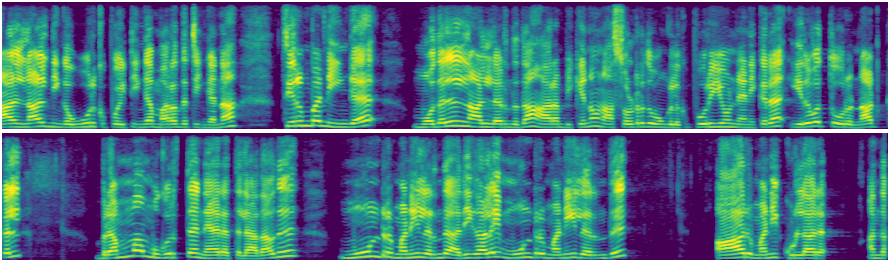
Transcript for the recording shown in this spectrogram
நாலு நாள் நீங்கள் ஊருக்கு போயிட்டீங்க மறந்துட்டீங்கன்னா திரும்ப நீங்கள் முதல் நாள்லேருந்து தான் ஆரம்பிக்கணும். நான் சொல்கிறது உங்களுக்கு புரியும்னு நினைக்கிறேன். இருபத்தோரு நாட்கள் பிரம்ம முகூர்த்த நேரத்தில் அதாவது மூன்று மணிலேருந்து அதிகாலை மூன்று மணிலேருந்து ஆறு மணிக்குள்ளார அந்த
